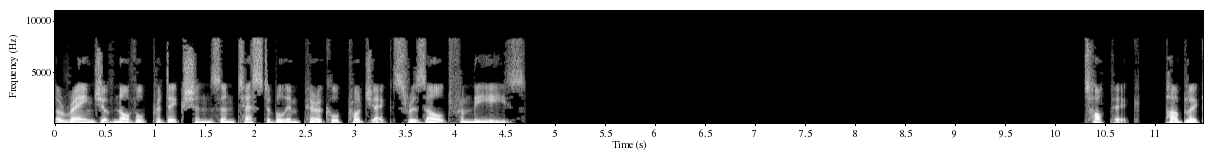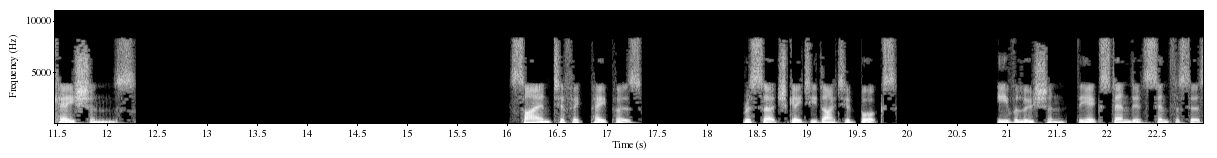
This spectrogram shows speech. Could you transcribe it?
A range of novel predictions and testable empirical projects result from the EASE. Topic Publications Scientific papers ResearchGate edited books Evolution, The Extended Synthesis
